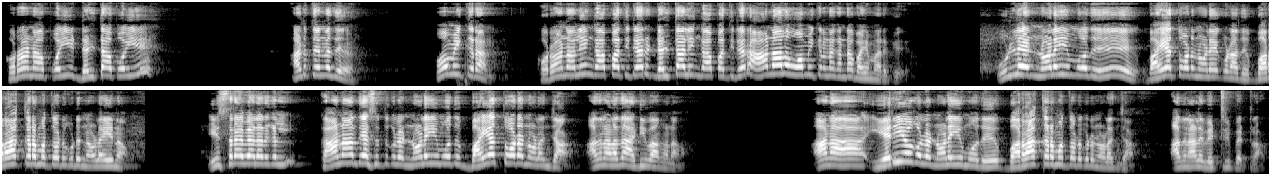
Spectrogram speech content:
கொரோனா போய் டெல்டா போய் அடுத்து என்னது? ஓமிக்ரான். கொரோனாலையும் காப்பாத்திட்டாரு டெல்டாலையும் காப்பாத்திட்டாரு. ஆனாலும் ஓமிக்ரானை கண்டா பயமா இருக்கு. உள்ளே நுழையும் போது பயத்தோட நுழையக்கூடாது. பராக்கிரமத்தோடு கூட நுழையணும். இஸ்ரவேலர்கள் கானான் தேசத்துக்குள்ள நுழையும் போது பயத்தோட நுழைஞ்சான். அதனால தான் அடி வாங்கினான். ஆனால் எரியோகுள்ள நுழையும் போது பராக்கிரமத்தோட கூட நுழைஞ்சான். அதனால வெற்றி பெற்றான்.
